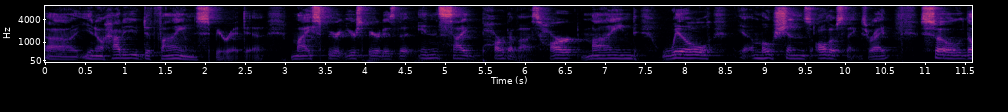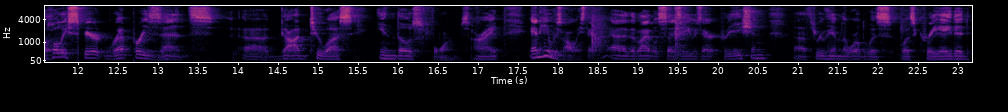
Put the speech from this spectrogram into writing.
Uh, you know, how do you define spirit? Uh, my spirit, your spirit is the inside part of us heart, mind, will, emotions, all those things, right? So the Holy Spirit represents uh, God to us in those forms, all right? And he was always there. Uh, the Bible says he was there at creation. Uh, through him, the world was was created.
